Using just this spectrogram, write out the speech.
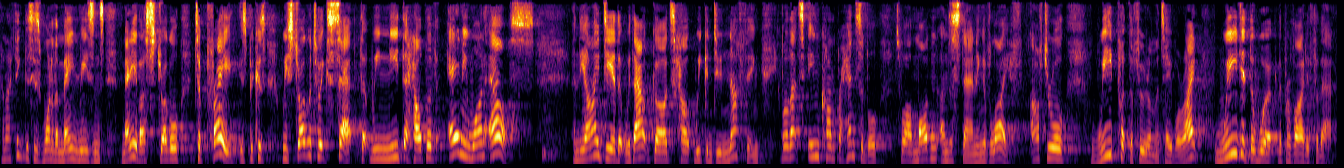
And I think this is one of the main reasons many of us struggle to pray, is because we struggle to accept that we need the help of anyone else. And the idea that without God's help we can do nothing, well, that's incomprehensible to our modern understanding of life. After all, we put the food on the table, right? We did the work that provided for that.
